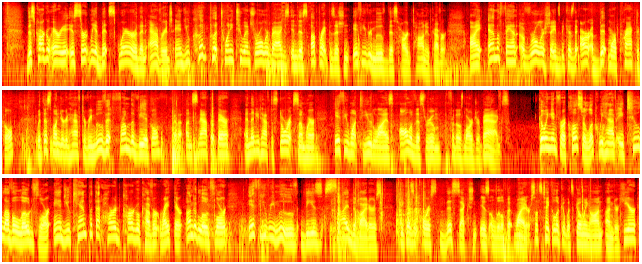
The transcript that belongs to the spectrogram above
This cargo area is certainly a bit squarer than average, and you could put 22-inch roller bags in this upright position if you removed this hard tonneau cover. I am a fan of roller shades because they are a bit more practical. With this one, you're gonna have to remove it from the vehicle, gotta unsnap it there, and then you'd have to store it somewhere if you want to utilize all of this room for those larger bags. Going in for a closer look, we have a two-level load floor, and you can put that hard cargo cover right there under the load floor if you remove these side dividers, because of course this section is a little bit wider. So let's take a look at what's going on under here.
